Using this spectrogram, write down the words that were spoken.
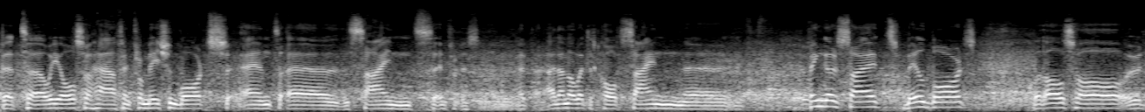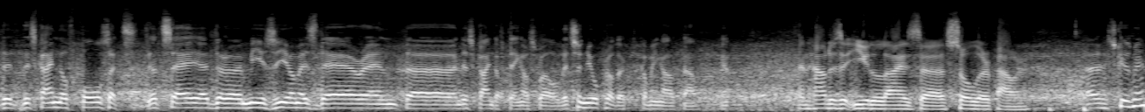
But uh, we also have information boards and uh, signs. I don't know what it's called, sign, uh, finger sites, billboards, but also th- this kind of poles that, that say the museum is there and this kind of thing as well. It's a new product coming out now. Yeah. And how does it utilize uh, solar power? Uh, excuse me?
